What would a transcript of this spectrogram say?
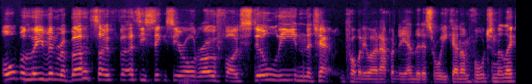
All believe in Roberto, 36 year old Rofo, still leading the champ. Probably won't happen at the end of this weekend, unfortunately.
